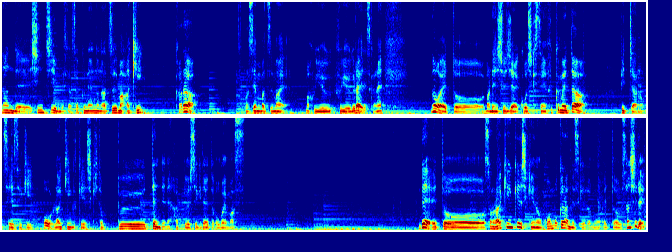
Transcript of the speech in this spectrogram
なんで新チームですから昨年の夏、まあ、秋からこの選抜前、まあ、冬冬ぐらいですかね。の、えっとまあ、練習試合公式戦含めたピッチャーの成績をランキング形式トップ10でね発表していきたいと思います。で、えっと、そのランキング形式の項目なんですけれども、えっと、3種類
